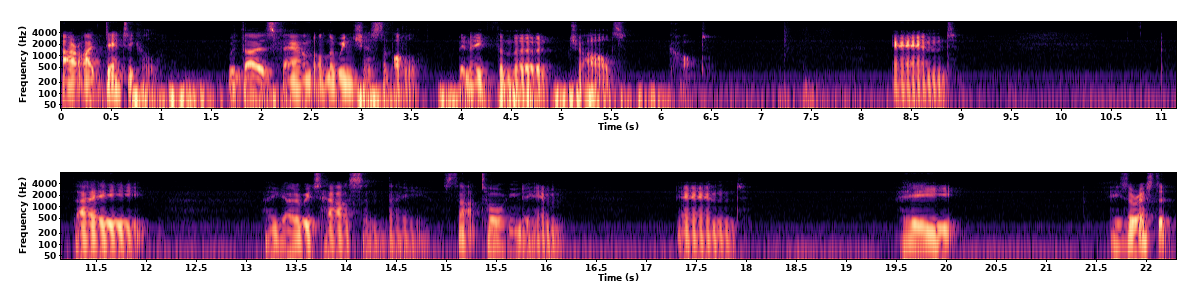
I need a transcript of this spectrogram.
are identical with those found on the Winchester bottle beneath the murdered child's cot. And they they go to his house and they start talking to him. And he he's arrested.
